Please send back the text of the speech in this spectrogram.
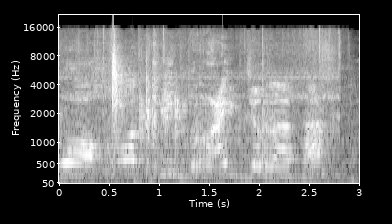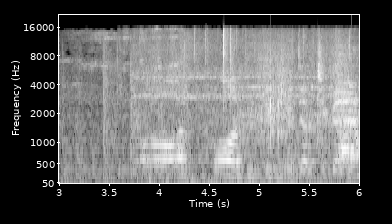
बहुत ही ब्राइट जल रहा था और बहुत ही तेज़ी में जल चुका है।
